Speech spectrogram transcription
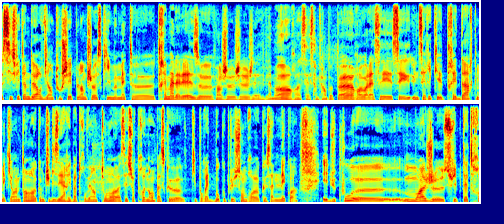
Six Feet Under vient toucher plein de choses qui me mettent euh, très mal à l'aise. Enfin, je, la mort, ça, ça me fait un peu peur. Voilà, c'est une série qui est très dark, mais qui en même temps, comme tu disais, arrive à trouver un ton euh, assez surprenant parce que euh, qui pourrait être beaucoup plus sombre euh, que ça ne l'est, quoi. Et du coup, euh, moi, je suis peut-être,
